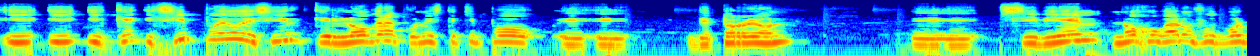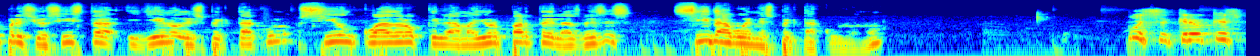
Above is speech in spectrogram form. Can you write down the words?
y, que, y sí puedo decir que logra con este equipo eh, de Torreón eh, si bien no jugar un fútbol preciosista y lleno de espectáculo, sí un cuadro que la mayor parte de las veces sí da buen espectáculo, ¿no? Pues creo que es,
